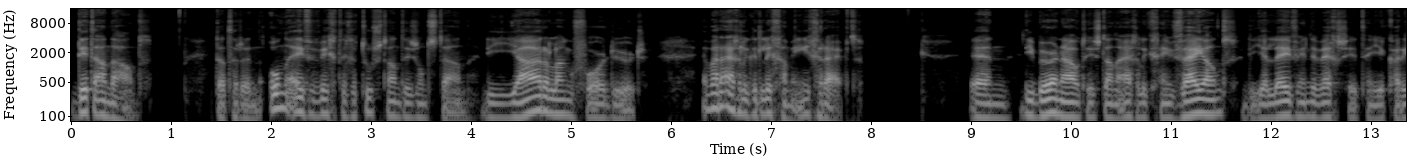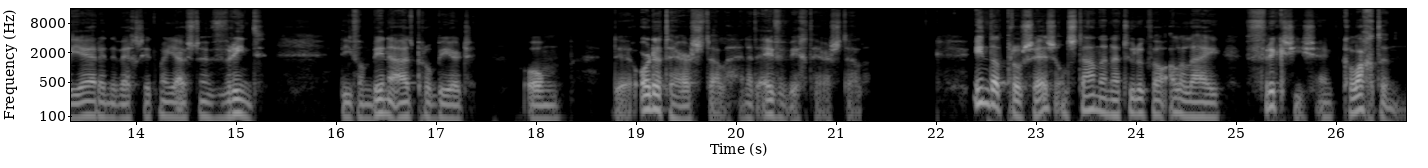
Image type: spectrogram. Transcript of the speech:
dit aan de hand. Dat er een onevenwichtige toestand is ontstaan die jarenlang voortduurt en waar eigenlijk het lichaam ingrijpt. En die burn-out is dan eigenlijk geen vijand die je leven in de weg zit en je carrière in de weg zit, maar juist een vriend die van binnenuit probeert om de orde te herstellen en het evenwicht te herstellen. In dat proces ontstaan er natuurlijk wel allerlei fricties en klachten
